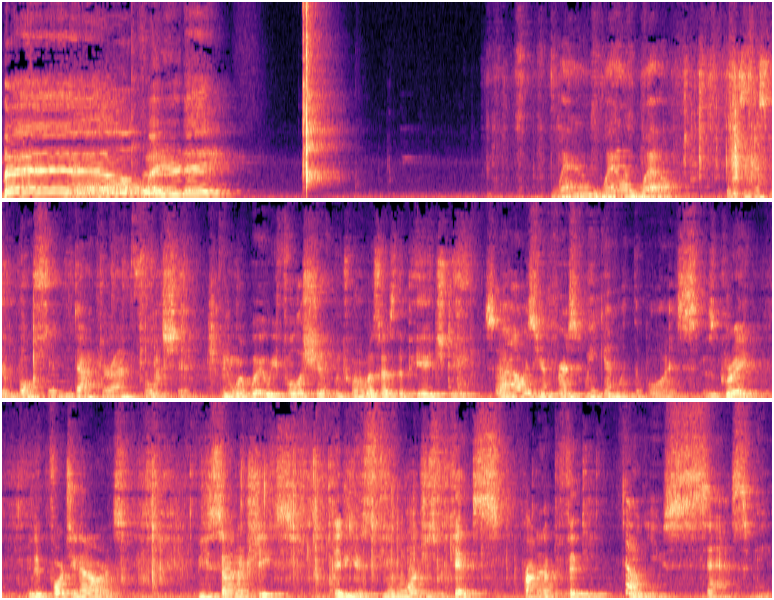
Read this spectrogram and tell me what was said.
Welfare Day. Well, well, well. Isn't Mr. Bullshit and Doctor I'm full of shit? In what way are we full of shit? Which one of us has the PhD? So how was your first weekend with the boys? It was great. We did 14 hours. Will you sign our sheets? Maybe give us a few more just for kicks? Round it up to 50? Don't you sass me.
